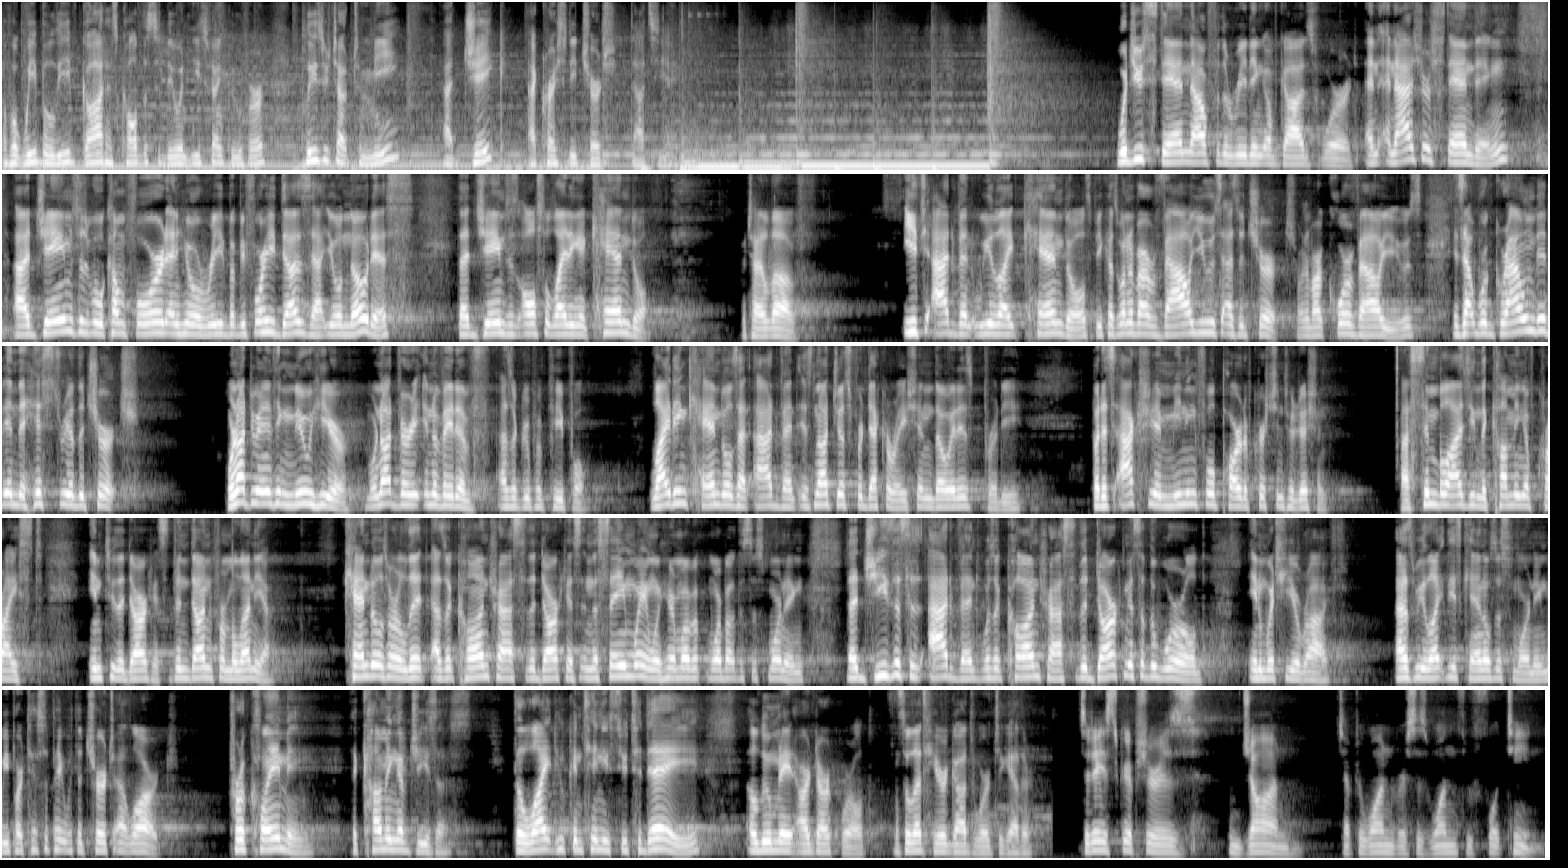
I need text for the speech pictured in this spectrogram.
of what we believe God has called us to do in East Vancouver, please reach out to me at jake at christcitychurch.ca. Would you stand now for the reading of God's word? And, and as you're standing, uh, James will come forward and he will read, but before he does that, you'll notice that James is also lighting a candle, which I love. Each Advent, we light candles because one of our values as a church, one of our core values, is that we're grounded in the history of the church. We're not doing anything new here. We're not very innovative as a group of people. Lighting candles at Advent is not just for decoration, though it is pretty, but it's actually a meaningful part of Christian tradition, uh, symbolizing the coming of Christ into the darkness. It's been done for millennia. Candles are lit as a contrast to the darkness in the same way, and we'll hear more, more about this this morning, that Jesus' advent was a contrast to the darkness of the world in which he arrived. As we light these candles this morning, we participate with the church at large, proclaiming the coming of Jesus, the light who continues to today illuminate our dark world. And so let's hear God's word together. Today's scripture is from John chapter 1 verses 1 through 14.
